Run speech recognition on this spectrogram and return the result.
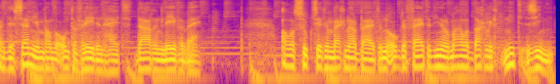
Het decennium van de ontevredenheid, daarin leven wij. Alles zoekt zich een weg naar buiten, ook de feiten die normale daglicht niet zien.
